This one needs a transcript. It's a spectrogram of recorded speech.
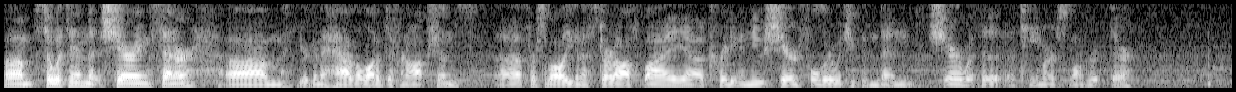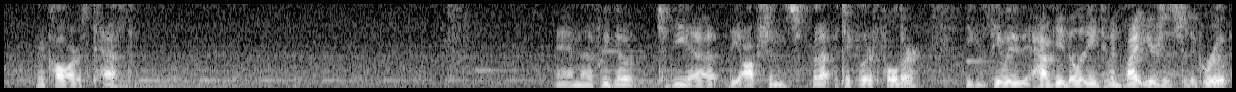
Um, so within Sharing Center, um, you're going to have a lot of different options. Uh, first of all, you're going to start off by uh, creating a new shared folder, which you can then share with a, a team or a small group there. We're going to call ours test. And then if we go to the, uh, the options for that particular folder, you can see we have the ability to invite users to the group,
